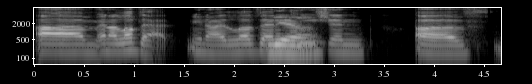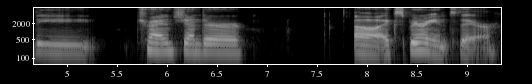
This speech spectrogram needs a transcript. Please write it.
Um and I love that. You know, I love that yeah. inclusion of the transgender uh experience there.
